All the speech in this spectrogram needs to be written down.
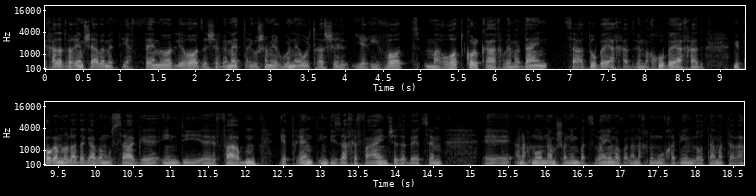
אחד הדברים שהיה באמת יפה מאוד לראות זה שבאמת היו שם ארגוני אולטרה של יריבות מרות כל כך והם עדיין צעדו ביחד ומחו ביחד מפה גם נולד אגב המושג אינדי פארבן גטרנט אינדי זכף העין שזה בעצם אנחנו אמנם שונים בצבעים אבל אנחנו מאוחדים לאותה מטרה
